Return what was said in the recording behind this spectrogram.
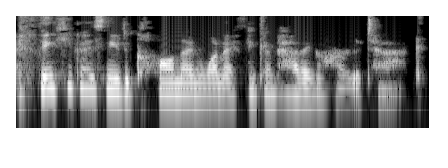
I think you guys need to call 911. I think I'm having a heart attack.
